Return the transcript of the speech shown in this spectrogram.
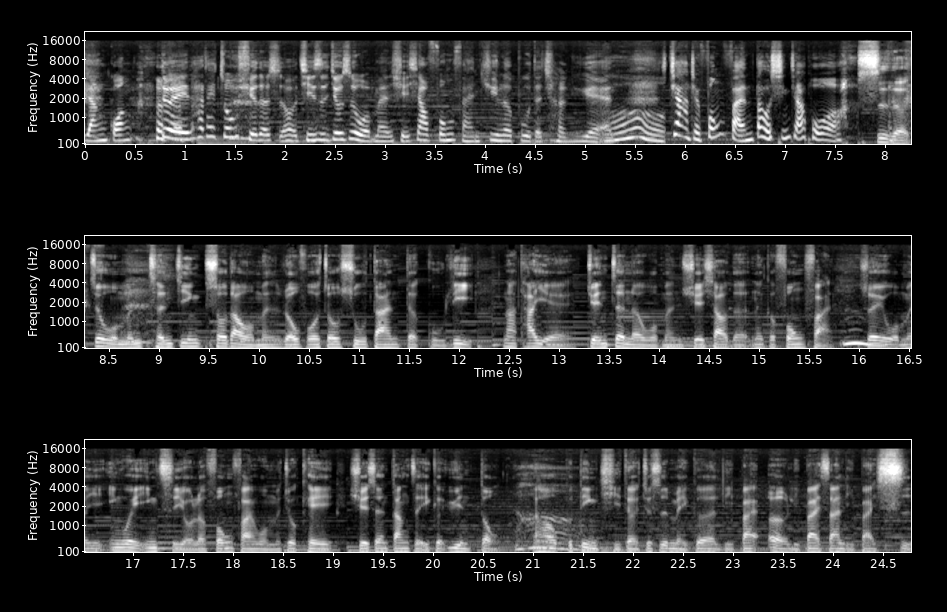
阳光。对，他在中学的时候，其实就是我们学校风帆俱乐部的成员哦，驾着风帆到新加坡。是的，就我们曾经受到我们柔佛州苏丹的鼓励，那他也捐赠了我们学校的那个风帆，嗯、所以我们因为因此有了风帆，我们就可以学生当着一个运动，哦、然后不定期的，就是每个礼拜二、礼拜三、礼拜四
